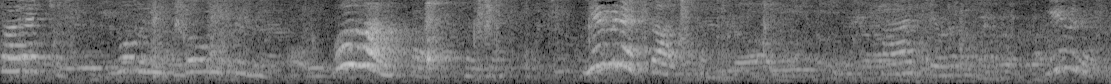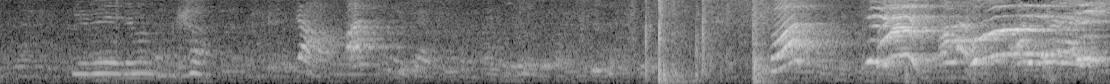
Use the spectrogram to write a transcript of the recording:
sağ yapacağım. Vallahi doğru söylüyorum. Vallahi sağ yapacağım. Yemin et sağ yapacağım. Sağ yapacağım. Yemin et. Yemin edemem. Ya atmayacaksın. Bak. Bak. Hayır.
